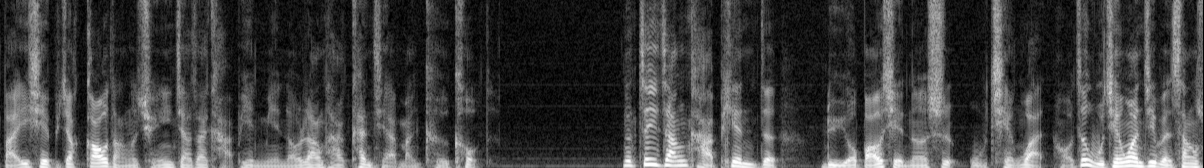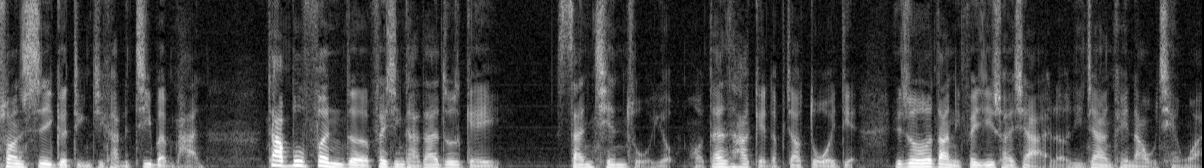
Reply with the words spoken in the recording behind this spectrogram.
把一些比较高档的权益加在卡片里面，然后让它看起来蛮可口的。那这张卡片的旅游保险呢，是五千万，好，这五千万基本上算是一个顶级卡的基本盘。大部分的飞行卡大概都是给三千左右，好，但是它给的比较多一点，也就是说，当你飞机摔下来了，你这样可以拿五千万，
